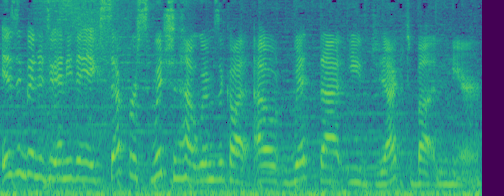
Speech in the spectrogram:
Isn't going to do anything except for switching that Whimsicott out with that eject button here.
